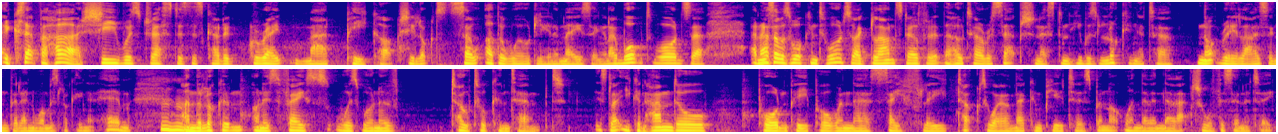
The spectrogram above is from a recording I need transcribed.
Except for her, she was dressed as this kind of great mad peacock. She looked so otherworldly and amazing. And I walked towards her, and as I was walking towards her, I glanced over at the hotel receptionist, and he was looking at her, not realizing that anyone was looking at him. Mhm. And the look on on his face was one of total contempt. It's like you can handle porn people when they're safely tucked away on their computers, but not when they're in their actual vicinity.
